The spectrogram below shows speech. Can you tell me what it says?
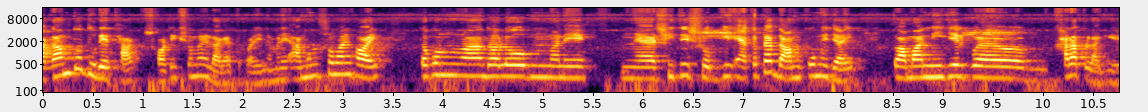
আগাম তো দূরে থাক, সঠিক সময়ে লাগাতে পারি না। মানে এমন সময় হয়, তখন ধরো মানে শীতের সবজি এতটা দাম কমে যায়, তো আমার নিজের খারাপ লাগে।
